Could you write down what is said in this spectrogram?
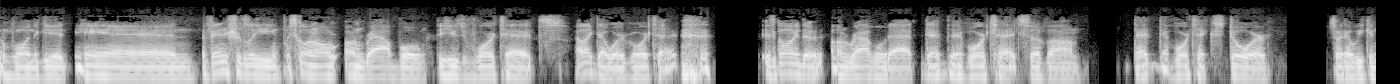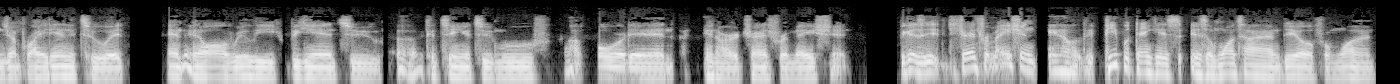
I'm going to get. And eventually it's going to unravel the huge vortex. I like that word vortex. it's going to unravel that, that, that vortex of, um, that, that vortex door so that we can jump right into it and, and all really begin to uh, continue to move uh, forward in, in our transformation because it, transformation, you know, people think is is a one time deal for one,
